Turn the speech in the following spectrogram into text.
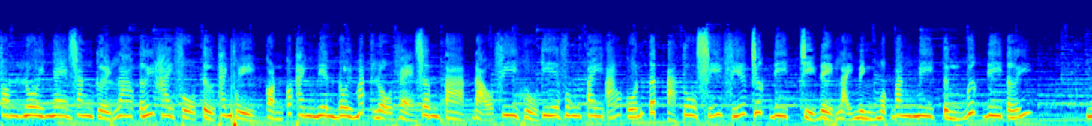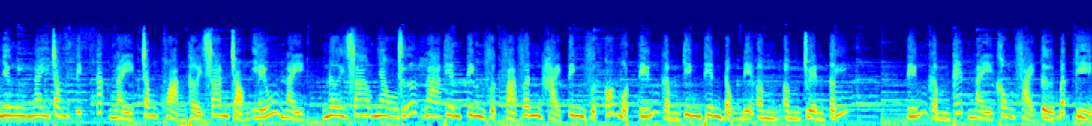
phong lôi nhe răng cười lao tới hai phụ tử thanh thủy, còn có thanh niên đôi mắt lộ vẻ sâm tà, đạo phi hủ kia vung tay áo cuốn tất cả tu sĩ phía trước đi, chỉ để lại mình một băng mi từng bước đi tới. Nhưng ngay trong tích tắc này, trong khoảng thời gian trọng yếu này, nơi giao nhau giữa La Thiên Tinh vực và Vân Hải Tinh vực có một tiếng gầm kinh thiên động địa ầm ầm truyền tới. Tiếng gầm thét này không phải từ bất kỳ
